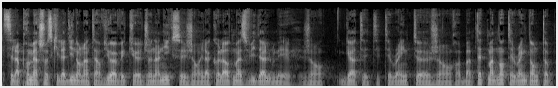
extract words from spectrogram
c'est la première chose qu'il a dit dans l'interview avec euh, John Anik, c'est genre il a call out Masvidal, mais genre gars t'es, t'es, ranked euh, genre bah peut-être maintenant t'es ranked dans le top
